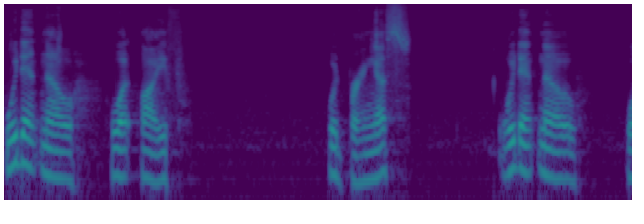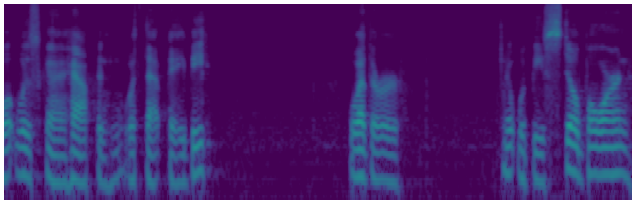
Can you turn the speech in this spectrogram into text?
We didn't know what life would bring us. We didn't know what was going to happen with that baby, whether it would be stillborn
